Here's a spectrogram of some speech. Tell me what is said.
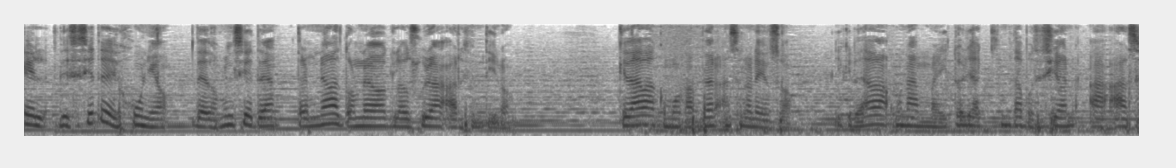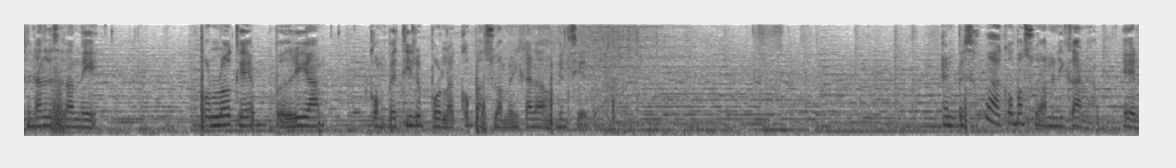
El 17 de junio de 2007 terminaba el torneo clausura argentino. Quedaba como campeón a San Lorenzo y que le daba una meritoria quinta posición a Arsenal de Sarandí, por lo que podría competir por la Copa Sudamericana 2007. Empezando la Copa Sudamericana, el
